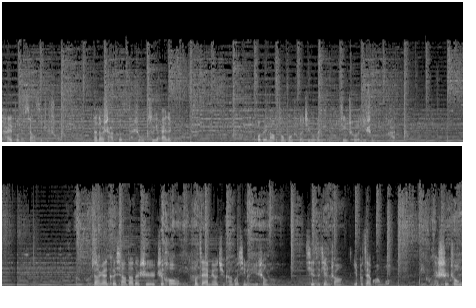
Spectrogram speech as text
太多的相似之处。难道傻个子才是我最爱的人？我被脑中蹦出的这个问题惊出了一身冷汗。当然，可想到的是，之后我再也没有去看过心理医生。妻子见状也不再管我，她始终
